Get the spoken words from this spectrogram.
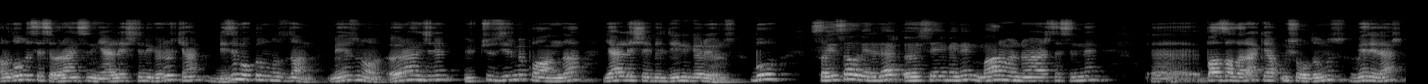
Anadolu Lisesi öğrencisinin yerleştiğini görürken bizim okulumuzdan mezun olan öğrencinin 320 puanda yerleşebildiğini görüyoruz. Bu sayısal veriler ÖSYM'nin Marmara Üniversitesi'nin e, baz alarak yapmış olduğumuz veriler.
